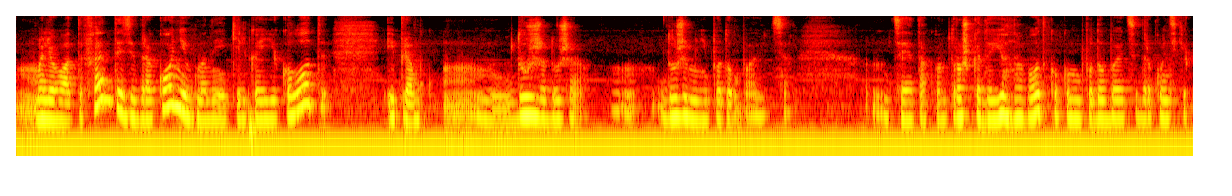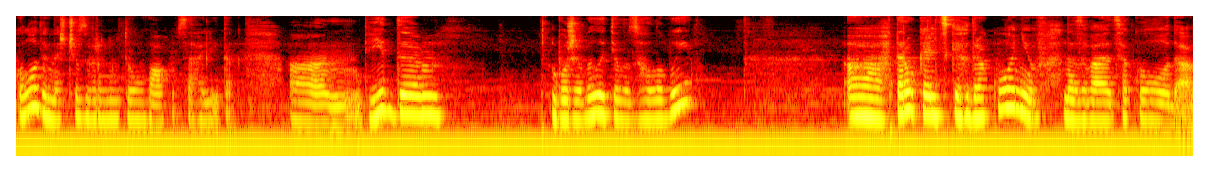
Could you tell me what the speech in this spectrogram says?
малювати фентезі, драконів. В мене є кілька її колод, і прям дуже-дуже дуже мені подобаються. Це я так вам трошки даю наводку, кому подобаються драконські колоди, на що звернути увагу взагалі так. А, Від ем, Боже, вилетіло з голови. Таро кельтських драконів називається колода.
